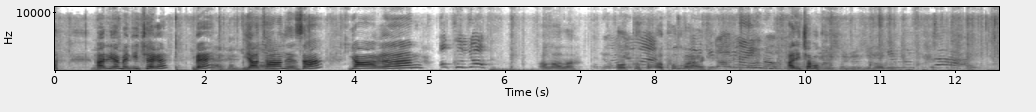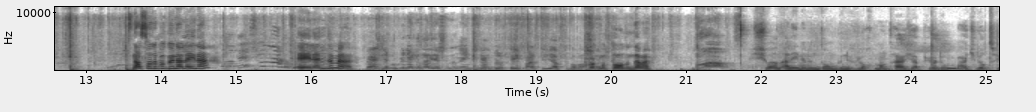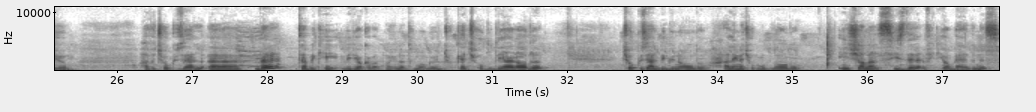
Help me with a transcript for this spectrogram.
Hadi hemen içeri ve Herkes dışarı yatağınıza yarın Okul yok. Allah Allah. Okul, okul var. Hadi çabuk. Nasıldı bugün Aleyna? Eğlendi mi? Bence bugüne kadar yaşadığın en güzel birthday partiyi yaptı babam. Çok mutlu oldun değil mi? Şu an Aleyna'nın doğum günü vlog montaj yapıyordum. Bahçede oturuyorum. Hava çok güzel. Ee, ve tabii ki video kapatmayı unuttum o gün. Çok geç oldu diye herhalde. Çok güzel bir gün oldu. Aleyna çok mutlu oldu. İnşallah siz de video beğendiniz.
